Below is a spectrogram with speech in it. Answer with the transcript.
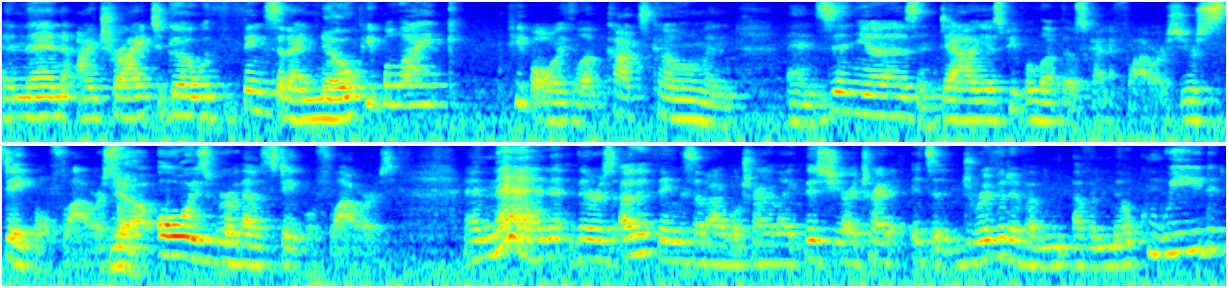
and then I try to go with the things that I know people like. People always love coxcomb and and zinnias and dahlias. People love those kind of flowers. Your staple flowers. So Yeah. I always grow those staple flowers. And then there's other things that I will try. Like this year, I tried. It's a derivative of, of a milkweed,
